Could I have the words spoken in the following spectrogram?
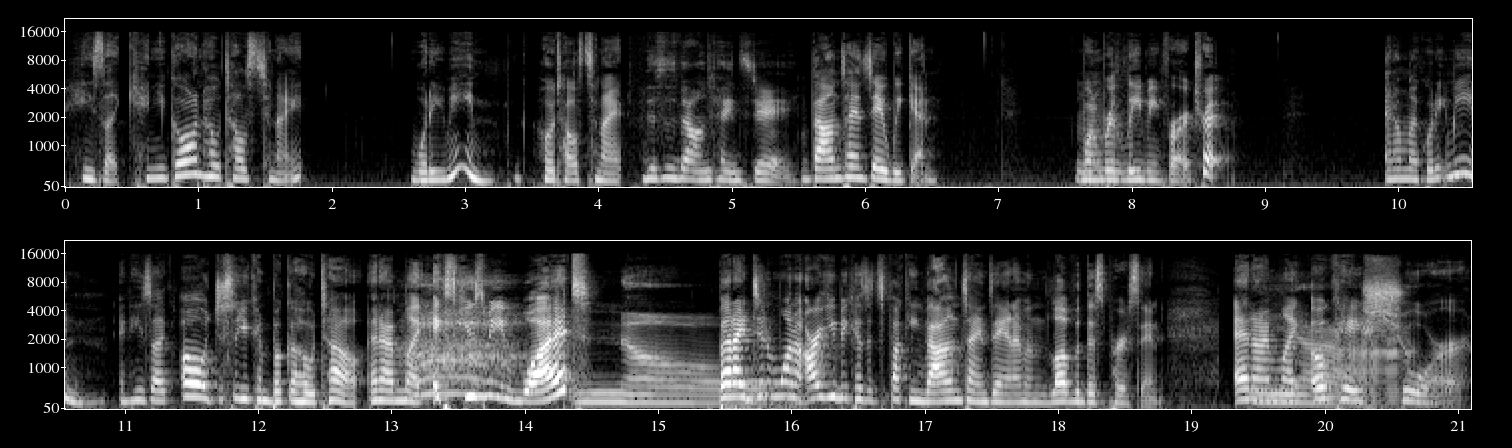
He's like, can you go on hotels tonight? What do you mean, hotels tonight? This is Valentine's Day. Valentine's Day weekend when Mm. we're leaving for our trip. And I'm like, what do you mean? And he's like, oh, just so you can book a hotel. And I'm like, excuse me, what? No. But I didn't want to argue because it's fucking Valentine's Day and I'm in love with this person. And I'm like, okay, sure.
